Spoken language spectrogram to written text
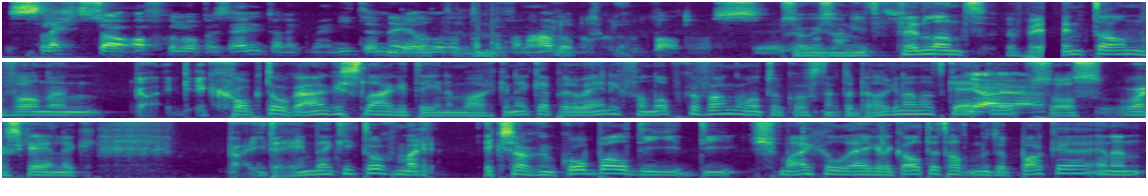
slecht zou afgelopen zijn, kan ik mij niet inbeelden dat, dat er vanavond nog gevoetbald was. Eh, Sowieso niet. Finland wint dan van een... Ja, ik, ik gok toch aangeslagen Denemarken. Ik heb er weinig van opgevangen, want ik was naar de Belgen aan het kijken. Zoals waarschijnlijk ja, iedereen denk ik toch, maar ik zag een kopbal die, die Schmeichel eigenlijk altijd had moeten pakken en een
